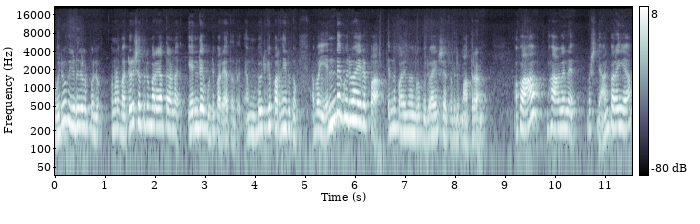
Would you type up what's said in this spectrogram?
ഒരു വീടുകളിൽ പോലും നമ്മൾ മറ്റൊരു ക്ഷേത്രത്തിലും പറയാത്തതാണ് എന്റെ കുട്ടി പറയാത്തത്. ഞാൻ മുമ്പ് ഒരിക്കൽ പറഞ്ഞിരുന്നു. അപ്പോൾ എന്റെ ഗുരുവായൂരപ്പ എന്ന് പറയുന്നത് നമ്മൾ ഗുരുവായൂർ ക്ഷേത്രത്തിൽ മാത്രമാണ്. അപ്പോൾ ആ ഭാഗന് പക്ഷെ ഞാൻ പറയുക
